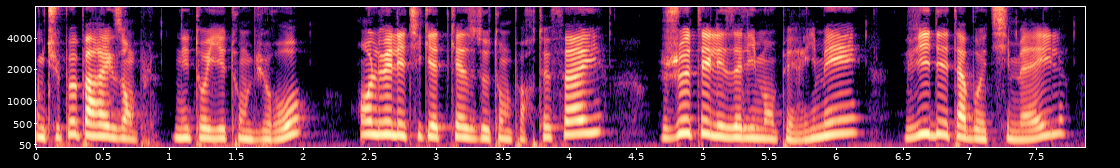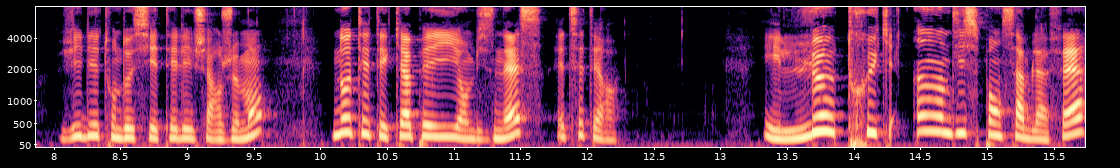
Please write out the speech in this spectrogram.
Donc tu peux par exemple nettoyer ton bureau, enlever l'étiquette caisse de ton portefeuille, jeter les aliments périmés, vider ta boîte email, vider ton dossier téléchargement, noter tes KPI en business, etc. Et le truc indispensable à faire,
